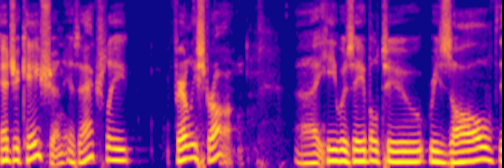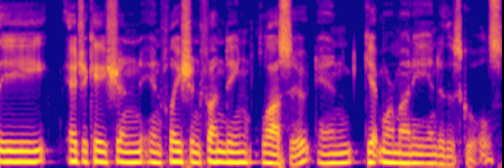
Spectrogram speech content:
education is actually fairly strong. Uh, he was able to resolve the education inflation funding lawsuit and get more money into the schools.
